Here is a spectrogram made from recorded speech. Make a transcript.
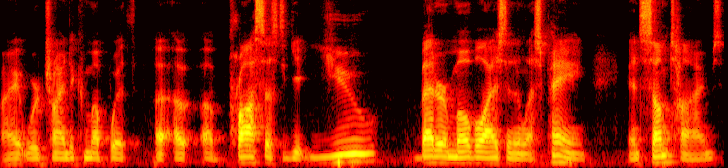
right? We're trying to come up with a, a, a process to get you better mobilized and in less pain. And sometimes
